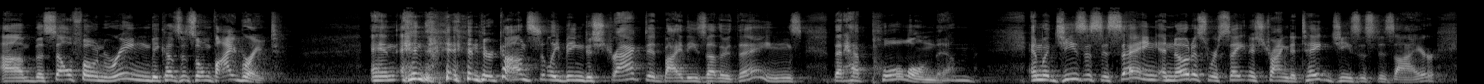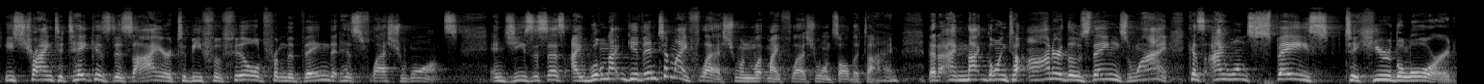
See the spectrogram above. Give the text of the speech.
um, the cell phone ring because it's on vibrate. And, and, and they're constantly being distracted by these other things that have pull on them. And what Jesus is saying, and notice where Satan is trying to take Jesus' desire, he's trying to take his desire to be fulfilled from the thing that his flesh wants. And Jesus says, I will not give in to my flesh when what my flesh wants all the time. That I'm not going to honor those things. Why? Because I want space to hear the Lord.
